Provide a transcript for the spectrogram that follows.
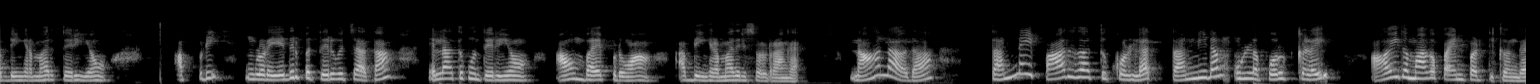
அப்படிங்கிற மாதிரி தெரியும். அப்படி உங்களோட எதிர்ப்பை தெரிவிச்சா தான் எல்லாத்துக்கும் தெரியும். அவன் பயப்படுவான் அப்படிங்கிற மாதிரி சொல்றாங்க. நாலாவதா தன்னை பாதுகாத்து கொள்ள தன்னிடம் உள்ள பொருட்களை ஆயுதமாக பயன்படுத்திக்கோங்க.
